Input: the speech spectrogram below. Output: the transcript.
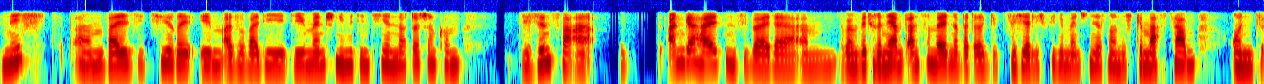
nicht, ähm, weil die Tiere eben, also weil die, die Menschen, die mit den Tieren nach Deutschland kommen, die sind zwar angehalten, sie bei der, ähm, beim Veterinäramt anzumelden, aber da gibt es sicherlich viele Menschen, die das noch nicht gemacht haben. Und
